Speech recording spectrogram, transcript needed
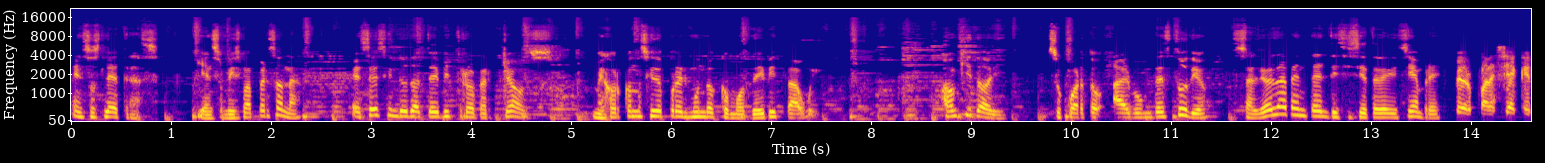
en sus letras y en su misma persona, ese es sin duda David Robert Jones, mejor conocido por el mundo como David Bowie. Honky Dory, su cuarto álbum de estudio, salió a la venta el 17 de diciembre, pero parecía que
